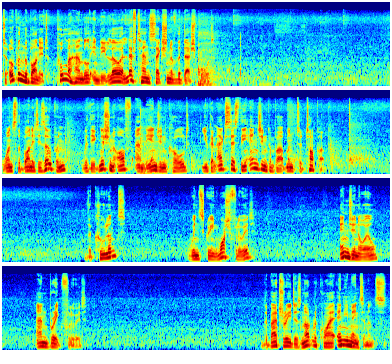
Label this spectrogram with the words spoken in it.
To open the bonnet, pull the handle in the lower left-hand section of the dashboard. Once the bonnet is open, with the ignition off and the engine cold, you can access the engine compartment to top up. The coolant, windscreen wash fluid, engine oil and brake fluid. The battery does not require any maintenance.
